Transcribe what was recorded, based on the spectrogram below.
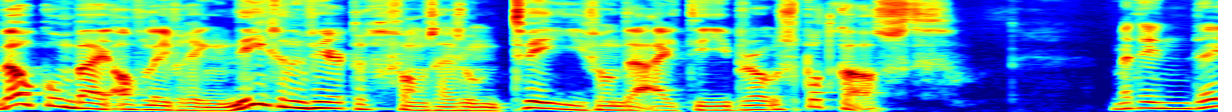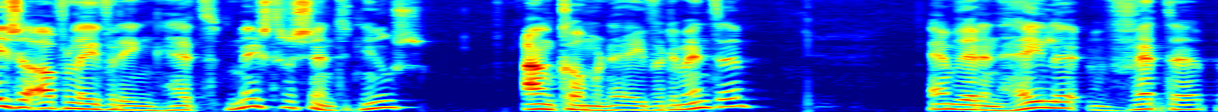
Welkom bij aflevering 49 van seizoen 2 van de IT Bros podcast. Met in deze aflevering het meest recente nieuws, aankomende evenementen en weer een hele vette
